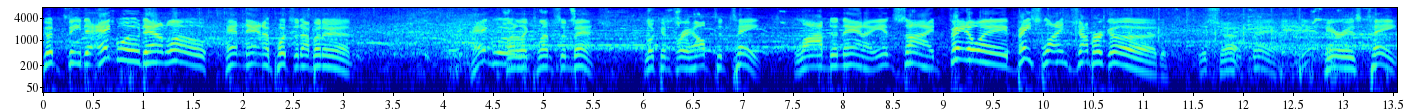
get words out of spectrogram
Good feed to Egwu down low. And Nnanna puts it up and in. Egwu on the Clemson bench. Looking for help to Tate. Lob to Nnanna inside. Fade away. Baseline jumper good. Good shot. Man. Here is Tate.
